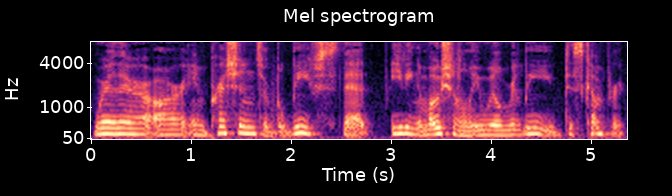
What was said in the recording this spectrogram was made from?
where there are impressions or beliefs that eating emotionally will relieve discomfort.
